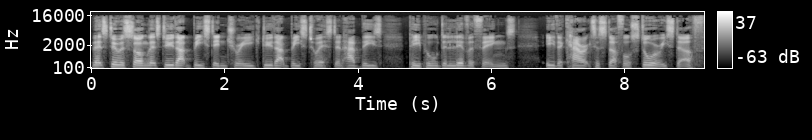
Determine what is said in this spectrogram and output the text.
let's do a song. Let's do that beast intrigue, do that beast twist, and have these people deliver things, either character stuff or story stuff,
